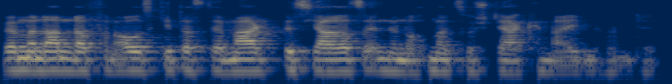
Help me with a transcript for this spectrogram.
wenn man dann davon ausgeht, dass der Markt bis Jahresende nochmal zur Stärke neigen könnte.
